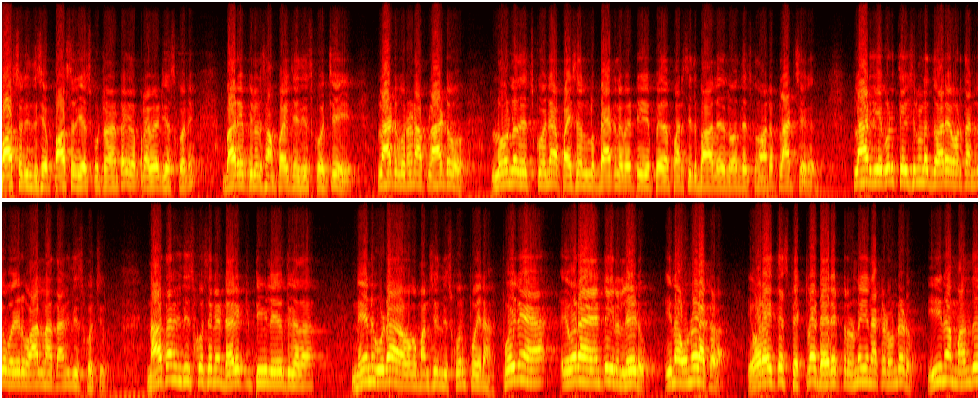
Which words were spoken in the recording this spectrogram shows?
పాస్టర్ ఇంతసేపు పాస్టర్ చేసుకుంటాడంటే ఏదో ప్రైవేట్ చేసుకొని భార్య పిల్లలు సంపాదించి తీసుకొచ్చి ప్లాట్ కొన్నాడు. ఆ ప్లాట్ లోన్లో తెచ్చుకొని ఆ పైసలు బ్యాంకులో పెట్టి పరిస్థితి బాగాలేదు లోన్ తెచ్చుకుందాం అంటే ప్లాట్ చేయలేదు. ప్లాట్ చేయకుండా తెలిసిన వాళ్ళ ద్వారా ఎవరి తానికి వేరు వాళ్ళు నా తానికి తీసుకొచ్చారు నా తానికి తీసుకొస్తే నేను డైరెక్ట్ టీవీ లేదు కదా? నేను కూడా ఒక మనిషిని తీసుకొని పోయినా. పోయినా ఎవరా అంటే ఈయన లేడు. ఈయన ఉన్నాడు అక్కడ. ఎవరైతే స్పెక్ట్రా డైరెక్టర్ ఉన్నో ఈయన అక్కడ ఉండడు. ఈయన మంది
